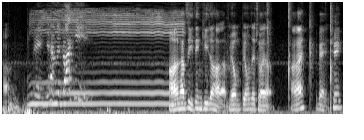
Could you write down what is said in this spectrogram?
好。咪。好了，他自己定 key 就好了，不用不用再吹了。好，来，预备，去。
